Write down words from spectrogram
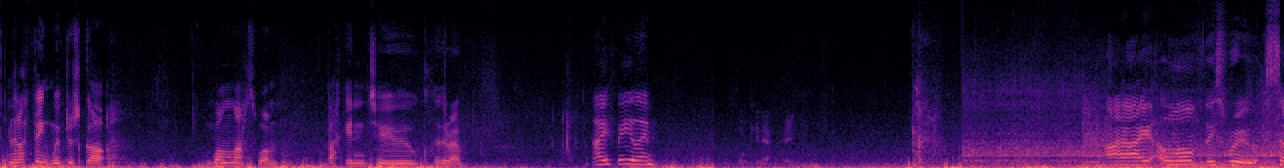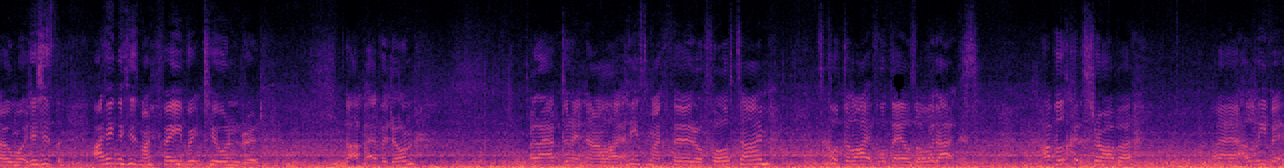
And then I think we've just got one last one back into Clitheroe. How you feeling? Fucking epic. I love this route so much. This is, I think this is my favourite 200 that I've ever done. And I have done it now, like I think it's my third or fourth time. It's called Delightful Dales Audax. Have a look at Strava. Uh, I'll leave it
